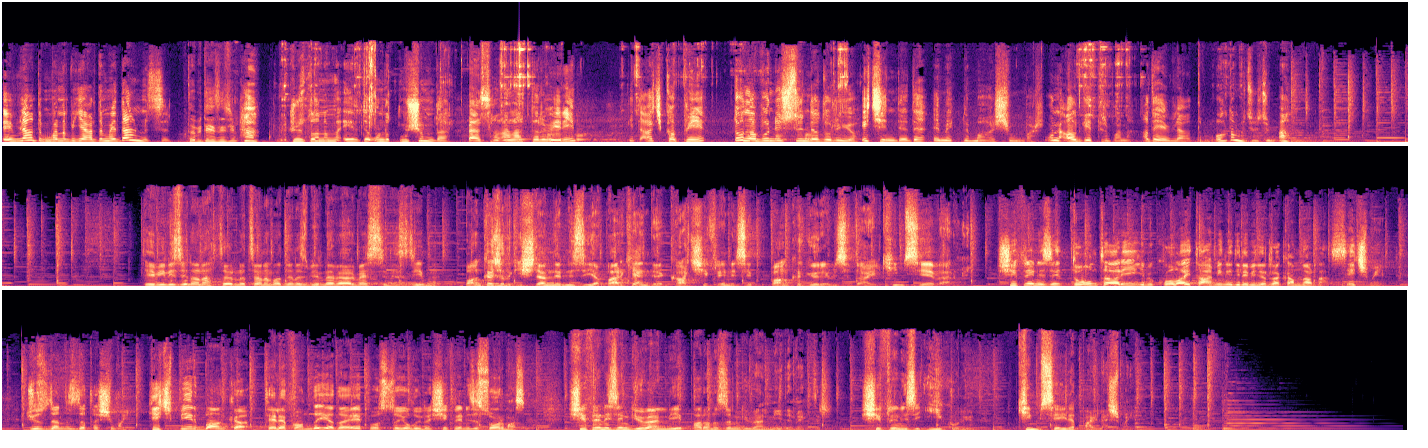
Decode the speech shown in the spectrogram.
Evladım bana bir yardım eder misin? Tabii teyzeciğim. Ha, cüzdanımı evde unutmuşum da. Ben sana anahtarı vereyim. Git aç kapıyı. Dolabın üstünde duruyor. İçinde de emekli maaşım var. Onu al getir bana. Hadi evladım. Oldu mu çocuğum? Al. Evinizin anahtarını tanımadığınız birine vermezsiniz değil mi? Bankacılık işlemlerinizi yaparken de kart şifrenizi banka görevlisi dahil kimseye vermeyin. Şifrenizi doğum tarihi gibi kolay tahmin edilebilir rakamlardan seçmeyin. Cüzdanınızda taşımayın. Hiçbir banka telefonda ya da e-posta yoluyla şifrenizi sormaz. Şifrenizin güvenliği paranızın güvenliği demektir. Şifrenizi iyi koruyun. Kimseyle paylaşmayın.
